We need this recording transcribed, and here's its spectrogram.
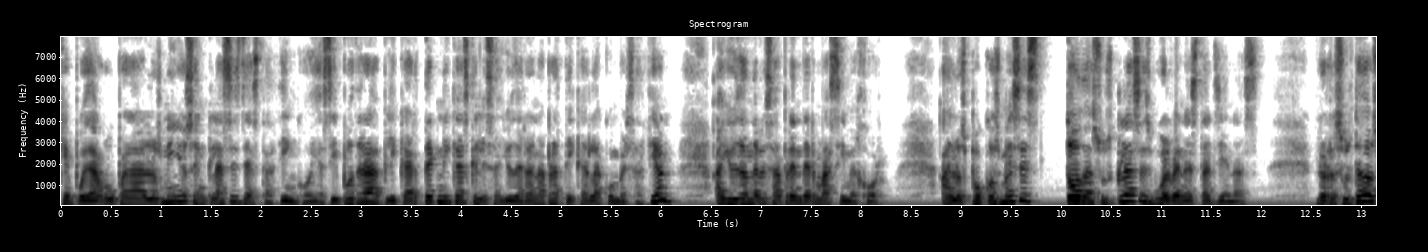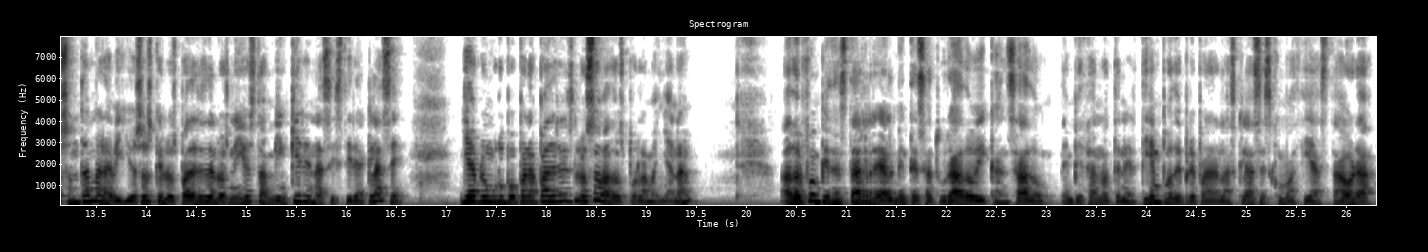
que puede agrupar a los niños en clases de hasta 5 y así podrá aplicar técnicas que les ayudarán a practicar la conversación, ayudándoles a aprender más y mejor. A los pocos meses, todas sus clases vuelven a estar llenas. Los resultados son tan maravillosos que los padres de los niños también quieren asistir a clase y abre un grupo para padres los sábados por la mañana. Adolfo empieza a estar realmente saturado y cansado, empieza a no tener tiempo de preparar las clases como hacía hasta ahora,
